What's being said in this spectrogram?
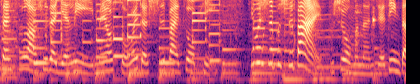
在苏老师的眼里，没有所谓的失败作品，因为失不失败不是我们能决定的。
